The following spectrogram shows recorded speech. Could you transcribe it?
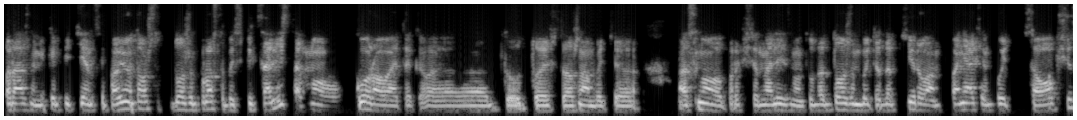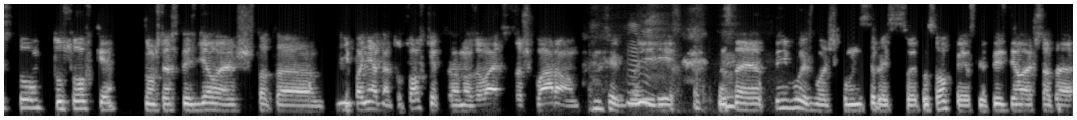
разными компетенциями. Помимо того, что ты должен просто быть специалистом, ну, коровая такая, э, то, то есть должна быть основа профессионализма, туда должен быть адаптирован, понятен быть сообществу тусовки, Потому что если ты сделаешь что-то непонятное тусовке, это называется зашкваром. И ты не будешь больше коммуницировать со своей тусовкой, если ты сделаешь что-то...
